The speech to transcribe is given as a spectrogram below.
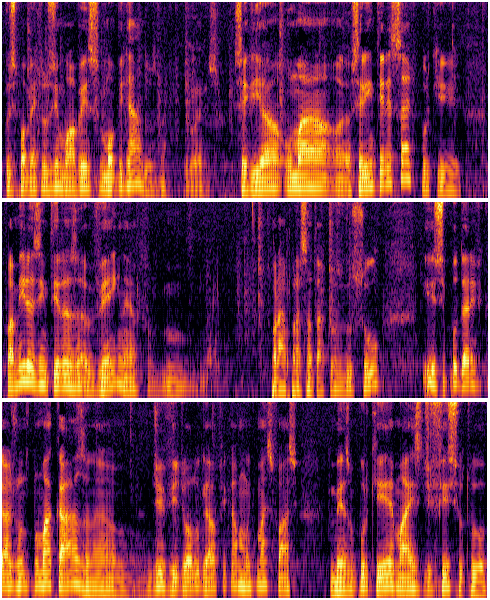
principalmente os imóveis mobiliados, né? Seria uma... Seria interessante, porque famílias inteiras vêm, né? Para Santa Cruz do Sul e se puderem ficar junto numa casa, né? Divide o aluguel, fica muito mais fácil. Mesmo porque é mais difícil tu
